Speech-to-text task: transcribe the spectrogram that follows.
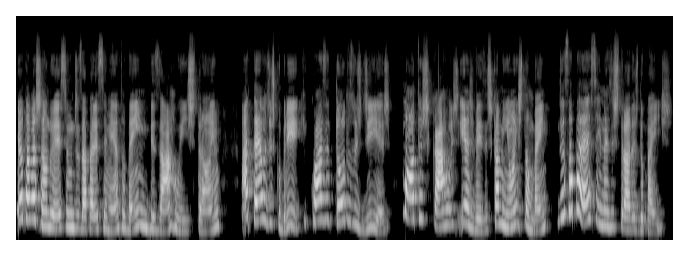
Eu estava achando esse um desaparecimento bem bizarro e estranho, até eu descobrir que quase todos os dias motos, carros e às vezes caminhões também desaparecem nas estradas do país.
